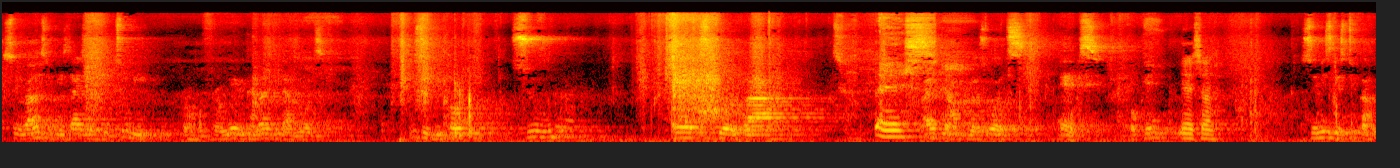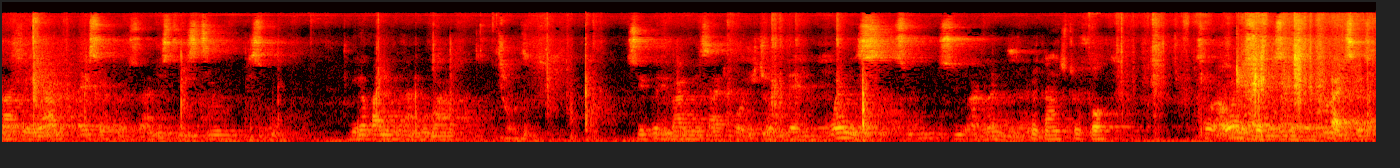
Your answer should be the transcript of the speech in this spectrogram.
So if I want to be that just 2 be from, from here, we can now get as what? This will become 2x over Yes. right now plus what? X. Okay? Yes, sir. So this case, two can cancel. We have x plus two, and this two is still this one. The upper limit and lower. So you put the value inside for each of them. When is two, two, and when is We can do four. So I want to say this question. Look at this.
